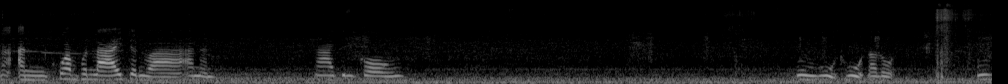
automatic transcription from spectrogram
นะอันความพ้นร้ายจนว่าอันนั้นนาจนกอง อือหูดหูดนะลูกอือ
